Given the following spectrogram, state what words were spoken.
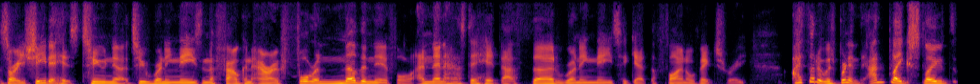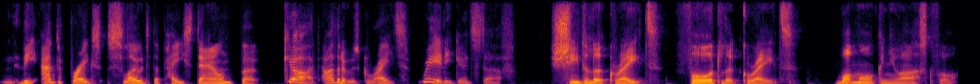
sorry, Shida hits two two running knees and the Falcon Arrow for another near fall, and then has to hit that third running knee to get the final victory. I thought it was brilliant. The ad break slowed the ad breaks slowed the pace down, but God, I thought it was great. Really good stuff. Shida looked great. Ford looked great. What more can you ask for?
